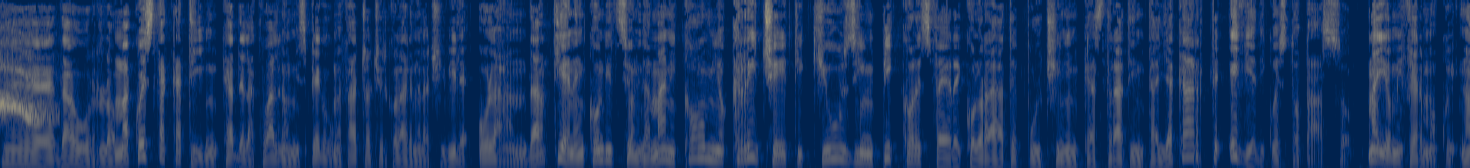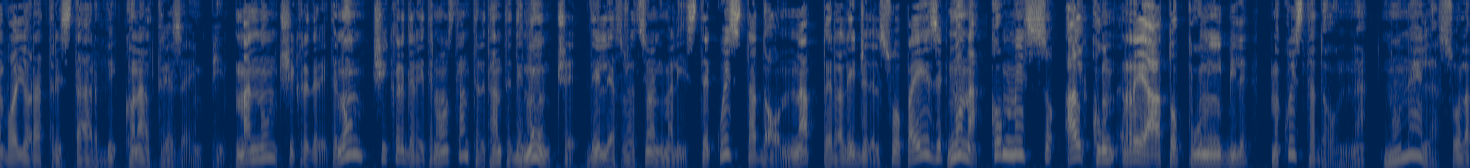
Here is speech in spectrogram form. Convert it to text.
Eh, da urlo. Ma questa Katinka, della quale non mi spiego come faccio a circolare nella civile Olanda, tiene in condizioni da manicomio criceti chiusi in piccole sfere colorate, pulcini incastrati in tagliacarte e via di questo passo. Ma io mi fermo qui, non voglio rattristarvi con altri esempi. Ma non ci crederete, non ci crederete, nonostante le tante denunce delle associazioni animaliste, questa donna, per la legge del suo paese, non ha commesso alcun reato punibile. Ma questa donna non è la sola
